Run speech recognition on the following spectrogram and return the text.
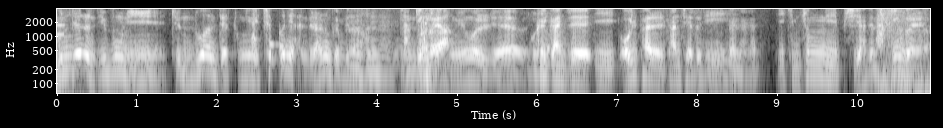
문제는 이분이 전두환 대통령의 측근이 아니라는 겁니다. 낚인 전두환 거야? 대통령을 예 그러니까 이제 이 5.18 단체들이 네네. 이 김충립 씨한테 낚인 거예요.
